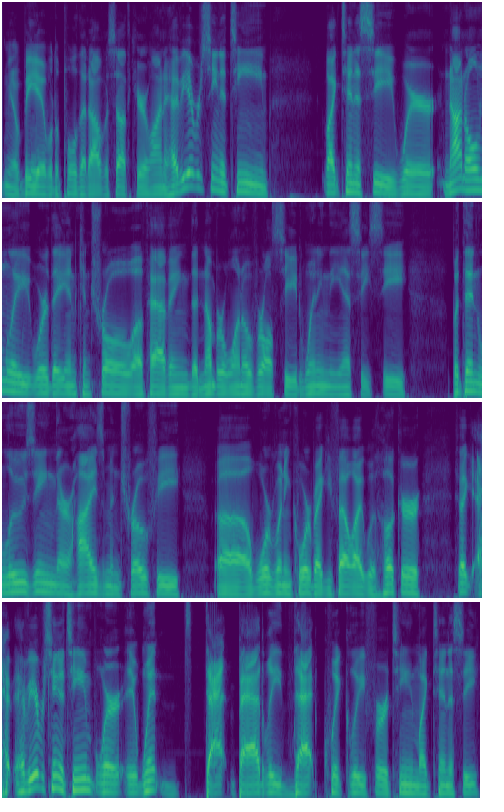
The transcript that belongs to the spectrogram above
you know, being able to pull that out with South Carolina. Have you ever seen a team like Tennessee where not only were they in control of having the number one overall seed, winning the SEC, but then losing their Heisman Trophy uh, award-winning quarterback? You felt like with Hooker like, have you ever seen a team where it went that badly that quickly for a team like Tennessee?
